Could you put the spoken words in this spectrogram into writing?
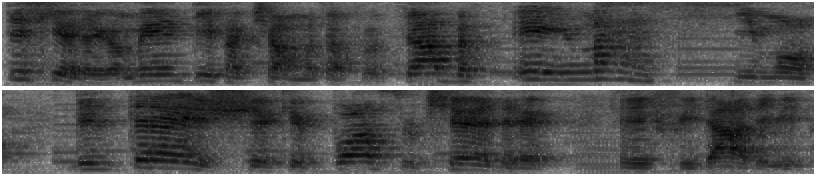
ti scrive nei commenti facciamo sub sub e il massimo del trash che può succedere e fidatevi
